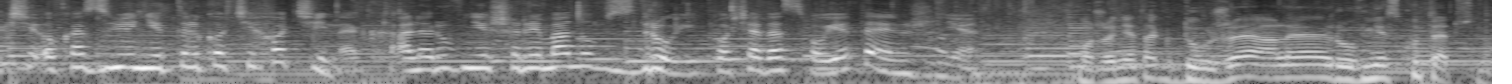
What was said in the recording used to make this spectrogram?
Jak się okazuje, nie tylko Ciechocinek, ale również Rymanów Zdrój posiada swoje tężnie. Może nie tak duże, ale równie skuteczne.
